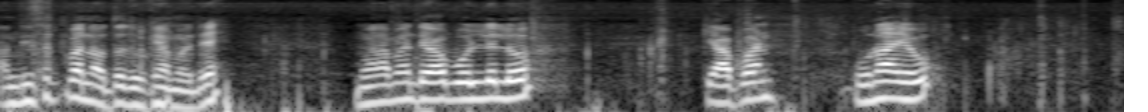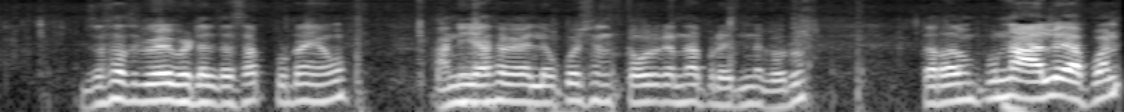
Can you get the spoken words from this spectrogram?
आणि दिसत पण नव्हतं धुक्यामध्ये. म्हणून आपण तेव्हा बोललेलो की आपण पुन्हा येऊ. जसाच वेळ भेटेल तसा पुन्हा येऊ आणि या सगळ्या लोकेशन्स कवर करण्याचा प्रयत्न करू. तर आपण पुन्हा आलो आहे आपण.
